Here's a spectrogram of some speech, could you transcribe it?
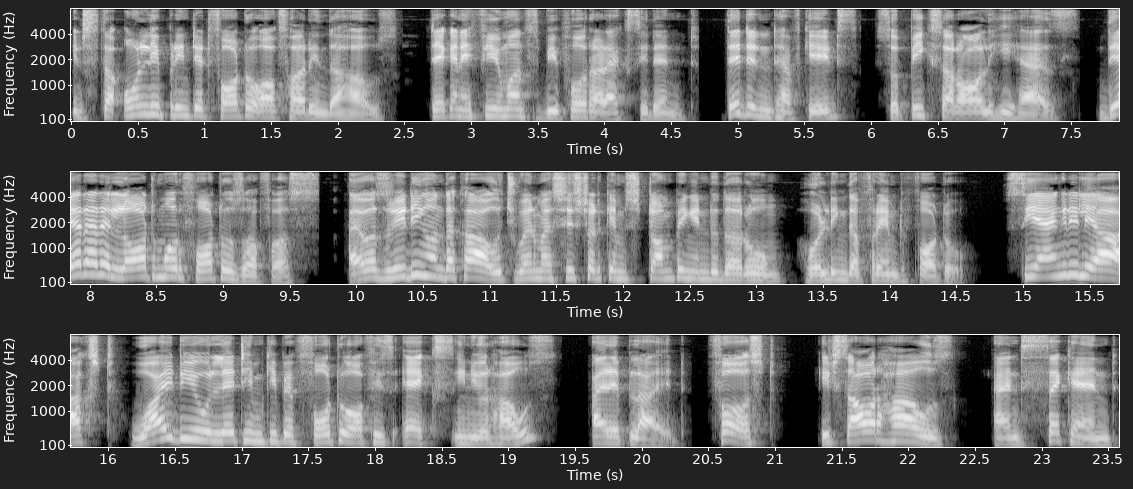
It's the only printed photo of her in the house, taken a few months before her accident. They didn't have kids, so pics are all he has. There are a lot more photos of us. I was reading on the couch when my sister came stomping into the room holding the framed photo. She angrily asked, Why do you let him keep a photo of his ex in your house? I replied, First, it's our house, and second,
